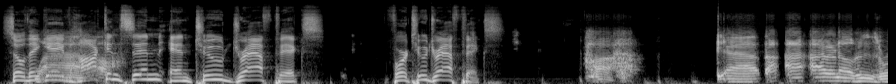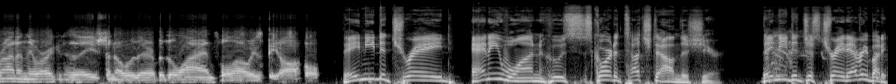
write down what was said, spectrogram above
So they gave Hockenson and two draft picks for two draft picks. Yeah, I, I I don't know who's running the organization over there, but the Lions will always be awful. They need to trade anyone who's scored a touchdown this year. They need to just trade everybody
